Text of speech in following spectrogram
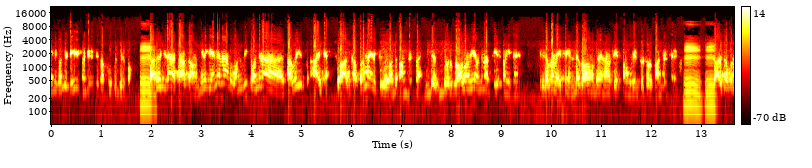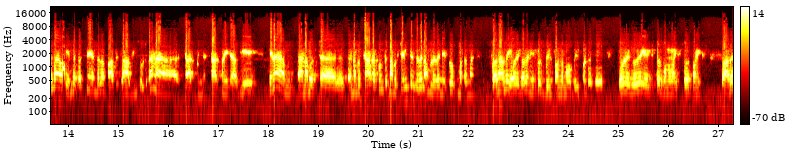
எனக்கு வந்து டெய்லி டுவெண்ட்டி ருபீஸா ஃபுட்டு இருக்கும் அதை வச்சு தான் நான் ஸ்டார்ட் ஆகணும் எனக்கு என்னன்னா அந்த ஒன் வீக் வந்து நான் சர்வைவ் ஆயிட்டேன். ஸோ அதுக்கப்புறமா எனக்கு வந்து கான்ஃபிடன்ஸ் தான் இந்த இந்த ஒரு ப்ராப்ளமே வந்து நான் ஃபேஸ் பண்ணிட்டேன். இதுக்கப்புறம் லைஃப்ல எந்த ப்ராப்ளம் வந்தாலும் என்னால ஃபேஸ் பண்ண முடியும்னு சொல்லிட்டு ஒரு கான்ஃபிடன்ஸ் எனக்கு ஸோ அதுக்கப்புறம் தான் எந்த பிரச்சனையா இருந்தாலும் பாத்துக்கலாம் அப்படின்னு சொல்லிட்டு தான் நான் ஸ்டார்ட் பண்ணேன். ஸ்டார்ட் பண்ணிட்டு அப்படியே ஏன்னா நம்ம நம்ம ஸ்டார்ட் அப் நம்ம ஸ்ட்ரென்த்ன்றது நம்மளோட நெட்ஒர்க் மட்டும் தான் ஸோ அதனால தான் எவ்வளவு எவ்வளவு நெட்ஒர்க் பில்ட் பண்ணணுமோ பில்ட் பண்றது எவ்வளவு எவ்வளவு எக்ஸ்ப்ளோர் பண்ணணுமோ எக்ஸ்ப்ளோர் பண்ணிட்டு ஸோ அதை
